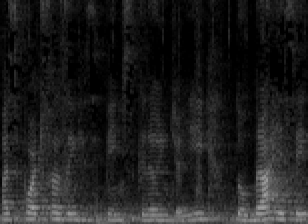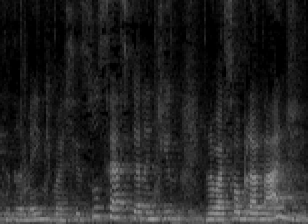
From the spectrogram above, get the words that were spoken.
mas você pode fazer em recipientes grandes aí, dobrar a receita também, que vai ser sucesso garantido e não vai sobrar nadinha.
